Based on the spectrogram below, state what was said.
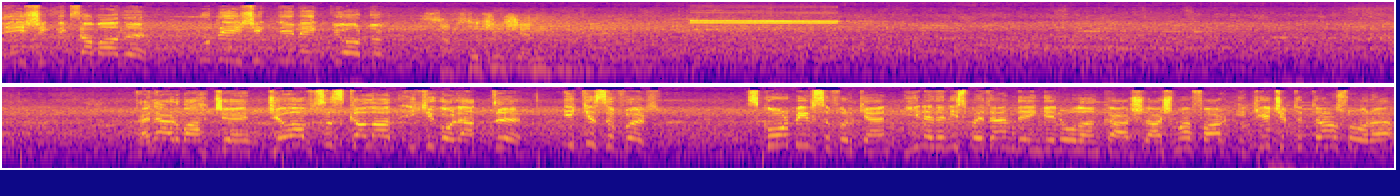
Değişiklik zamanı. Bu değişikliği bekliyorduk. Substitution. Fenerbahçe cevapsız kalan iki gol attı. 2-0. Skor 1-0 iken yine de nispeten dengeli olan karşılaşma fark 2'ye çıktıktan sonra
